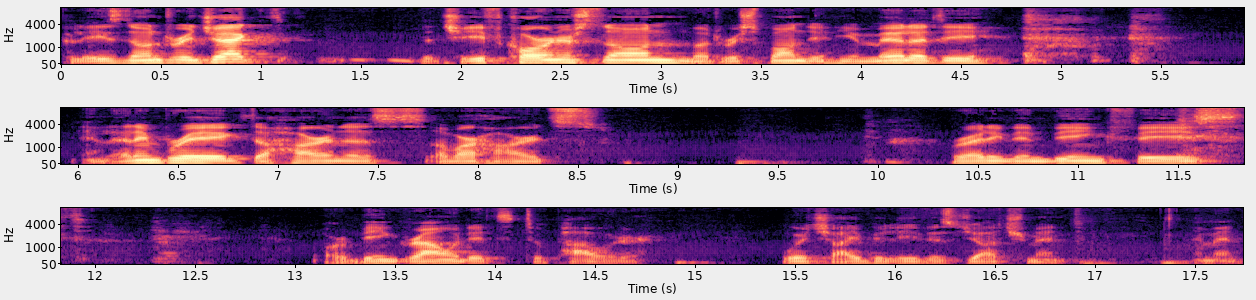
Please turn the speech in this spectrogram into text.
please don't reject the chief cornerstone, but respond in humility and let Him break the harness of our hearts rather than being faced or being grounded to powder, which I believe is judgment. Amen.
